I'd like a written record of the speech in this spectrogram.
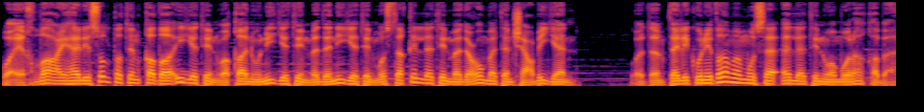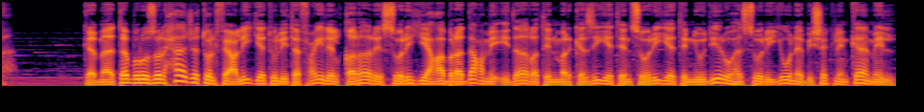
وإخضاعها لسلطة قضائية وقانونية مدنية مستقلة مدعومة شعبيا وتمتلك نظام مساءلة ومراقبة. كما تبرز الحاجة الفعلية لتفعيل القرار السوري عبر دعم إدارة مركزية سورية يديرها السوريون بشكل كامل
